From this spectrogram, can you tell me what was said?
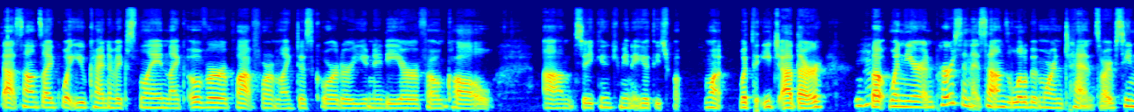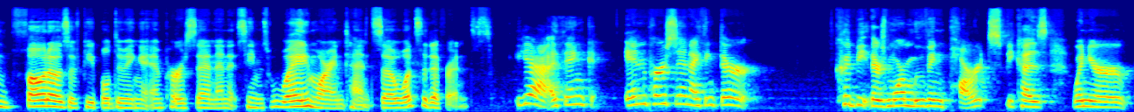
That sounds like what you kind of explained, like over a platform like Discord or Unity or a phone call, um, so you can communicate with each one with each other. Mm-hmm. But when you're in person, it sounds a little bit more intense. Or I've seen photos of people doing it in person, and it seems way more intense. So, what's the difference? Yeah, I think in person, I think there could be there's more moving parts because when you're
